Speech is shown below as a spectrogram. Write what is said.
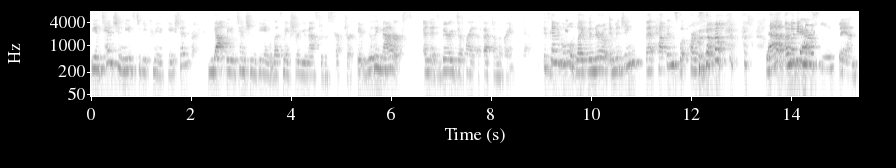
the intention needs to be communication not the intention being let's make sure you master the structure it really matters and it's very different effect on the brain Yeah. it's kind of cool, like the neuroimaging that happens, what parts. yeah, I'm a big yes. neuroscience fan.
